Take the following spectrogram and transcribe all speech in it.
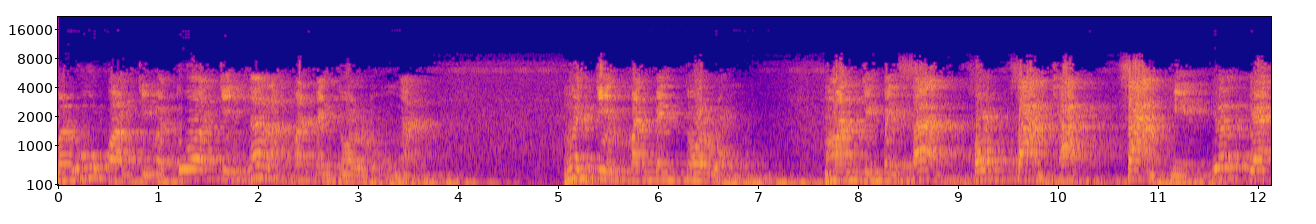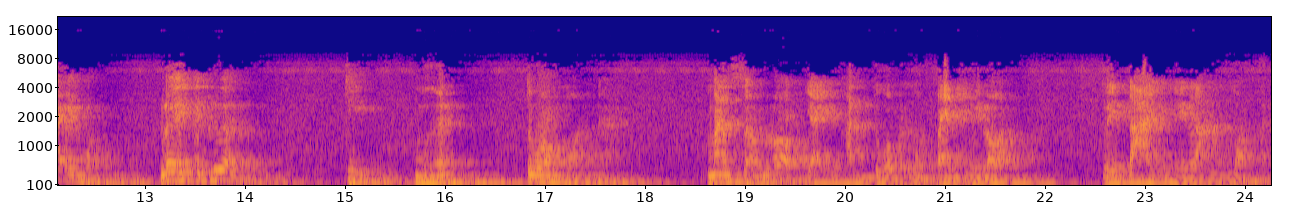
มารู้ความจริงว่าตัวจิตนั่นแหละมันเป็นตัวหลงอะเมื่อจิตมันเป็นตัวหลง มันจึงไปสร้างภพสร้างชาติ สร้างเหตุเยอะแยะไปหมด เลยเป็นเรื่องที่เหมือนตัวหมอนนะมันสำรอกใยพันตัวมันหมดไปไหนไม่รอด เลยตายอยู่ในรังหมอนมัน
